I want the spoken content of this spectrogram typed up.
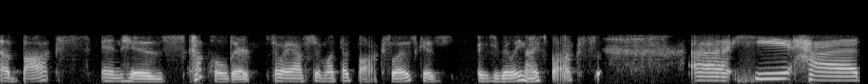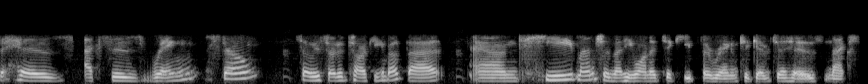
a box in his cup holder. So I asked him what that box was because it was a really nice box. Uh, he had his ex's ring still, so we started talking about that. And he mentioned that he wanted to keep the ring to give to his next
